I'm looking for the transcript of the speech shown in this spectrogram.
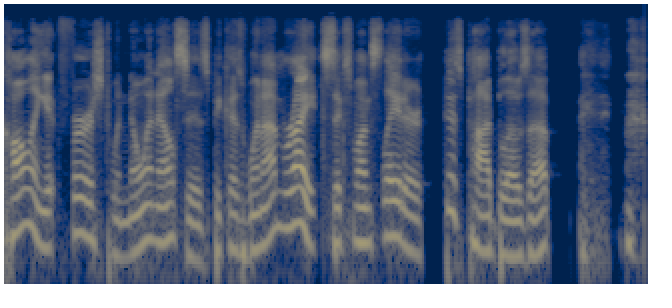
Calling it first when no one else is, because when I'm right six months later, this pod blows up.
